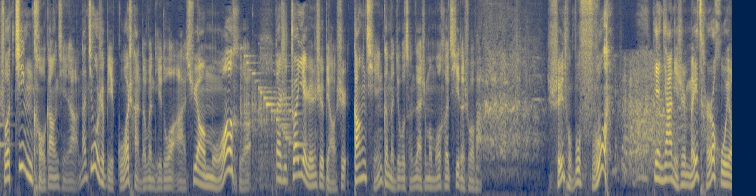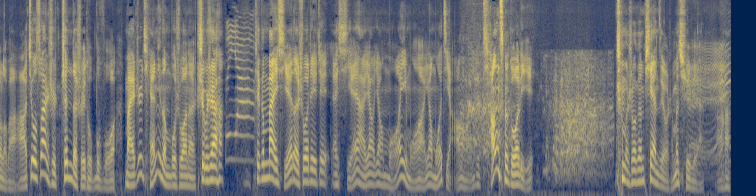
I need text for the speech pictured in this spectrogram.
说进口钢琴啊，那就是比国产的问题多啊，需要磨合。但是专业人士表示，钢琴根本就不存在什么磨合期的说法。水土不服，店家你是没词儿忽悠了吧？啊，就算是真的水土不服，买之前你怎么不说呢？是不是？对呀。这个卖鞋的说：“这这哎鞋呀，要要磨一磨，要磨脚，强词夺理。这么说跟骗子有什么区别啊？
